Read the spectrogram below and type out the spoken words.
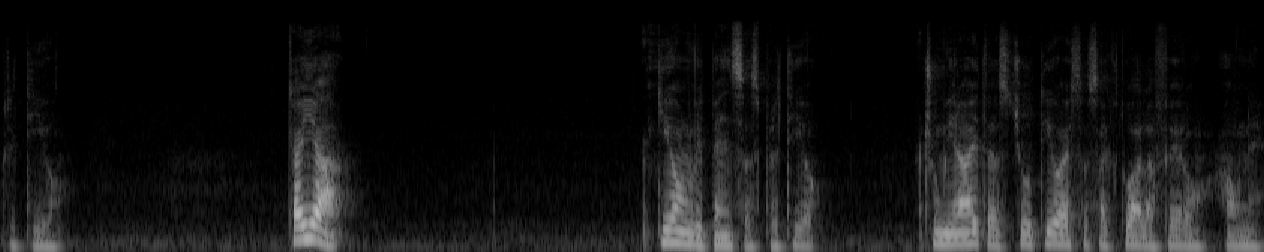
pri tio. Ca kion vi pensas pri tio? Ciu mi raitas, ciu tio estas actual afero, au ne?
